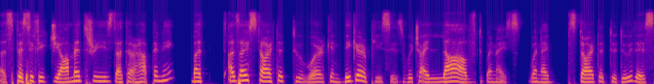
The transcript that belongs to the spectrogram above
uh, specific geometries that are happening. But as i started to work in bigger pieces which i loved when i when i started to do this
